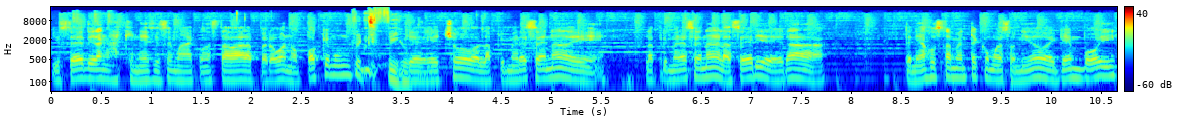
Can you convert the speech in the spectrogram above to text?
Y ustedes dirán, ah, qué necio ese madre con esta vara. Pero bueno, Pokémon, que de hecho la primera escena de la primera escena de la serie era tenía justamente como el sonido de Game Boy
